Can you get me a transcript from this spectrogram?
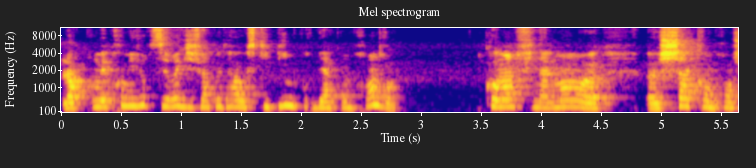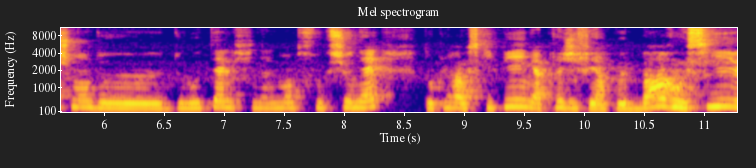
alors pour mes premiers jours, c'est vrai que j'ai fait un peu de housekeeping pour bien comprendre comment finalement euh, chaque embranchement de, de l'hôtel finalement fonctionnait. Donc le housekeeping, après j'ai fait un peu de bar aussi,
